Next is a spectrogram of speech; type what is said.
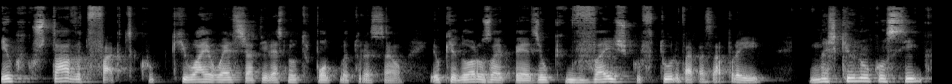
eu que gostava de facto que, que o iOS já tivesse noutro ponto de maturação, eu que adoro os iPads, eu que vejo que o futuro vai passar por aí, mas que eu não consigo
